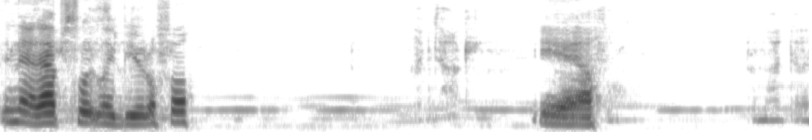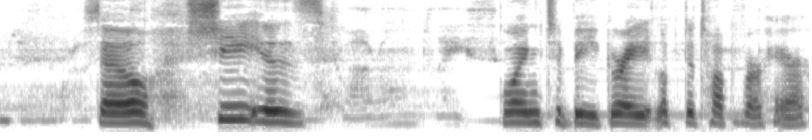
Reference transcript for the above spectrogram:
Isn't that absolutely beautiful? Yeah. So she is going to be great. Look at the top of her hair.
